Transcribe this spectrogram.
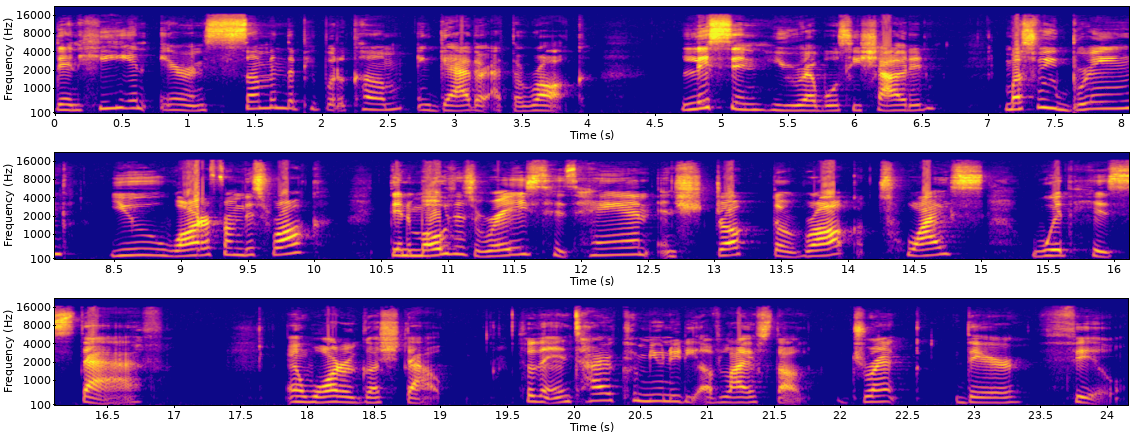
Then he and Aaron summoned the people to come and gather at the rock. Listen, you rebels, he shouted. Must we bring you water from this rock? Then Moses raised his hand and struck the rock twice with his staff, and water gushed out. So the entire community of livestock drank their fill.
